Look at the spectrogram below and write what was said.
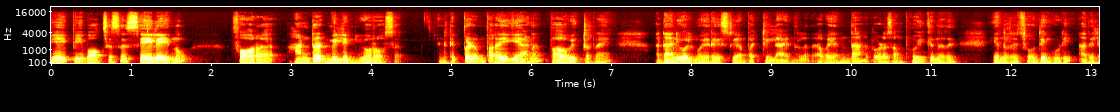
V I P boxes sale ചെയ്യുന്നു ഫോർ ഹൺഡ്രഡ് മില്യൺ യൂറോസ് എന്നിട്ട് ഇപ്പോഴും പറയുകയാണ് പാവ് വിക്ടറിനെ അദാനി ഓൽമോയെ രജിസ്റ്റർ ചെയ്യാൻ പറ്റില്ല എന്നുള്ളത്. അപ്പോൾ എന്താണ് ഇപ്പോൾ ഇവിടെ സംഭവിക്കുന്നത്? എന്നുള്ളൊരു ചോദ്യം കൂടി അതിൽ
